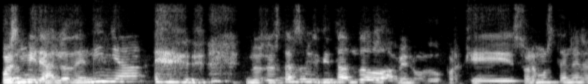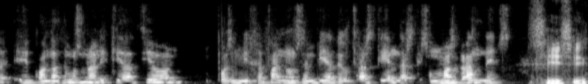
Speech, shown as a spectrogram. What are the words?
Pues mira, lo de niña nos lo están solicitando a menudo porque solemos tener, eh, cuando hacemos una liquidación, pues mi jefa nos envía de otras tiendas que son más grandes. Sí, sí.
